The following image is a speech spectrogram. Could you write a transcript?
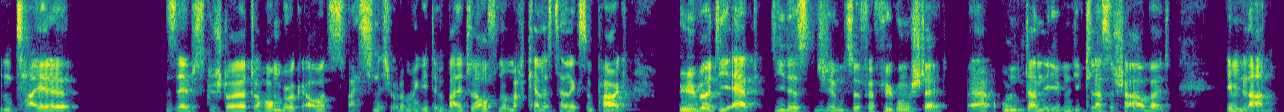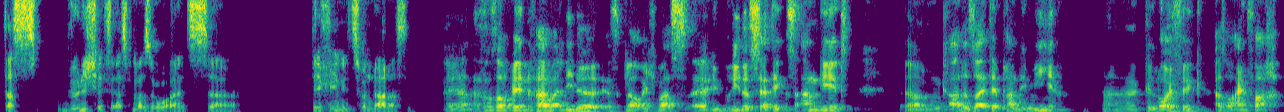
einen Teil selbstgesteuerte Homeworkouts, weiß ich nicht, oder man geht im Wald laufen und macht Calisthenics im Park über die App, die das Gym zur Verfügung stellt. Ja, und dann eben die klassische Arbeit im Laden. Das würde ich jetzt erstmal so als äh, Definition da lassen. Ja, das ist auf jeden Fall valide, ist, glaube ich, was äh, hybride Settings angeht, ähm, gerade seit der Pandemie äh, geläufig. Also einfach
